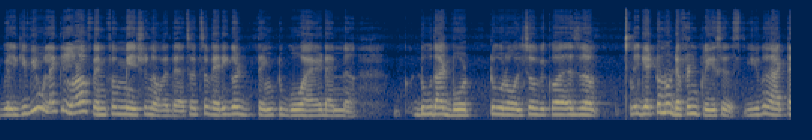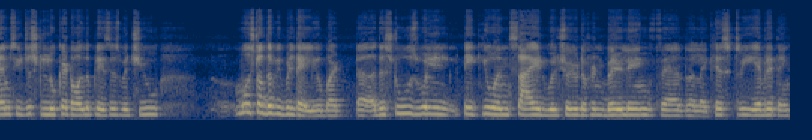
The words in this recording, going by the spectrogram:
will give you like a lot of information over there. So it's a very good thing to go ahead and uh, do that boat tour also because uh, you'll get to know different places. You know at times you just look at all the places which you most of the people tell you but uh, these tours will take you inside will show you different buildings their uh, like history everything.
